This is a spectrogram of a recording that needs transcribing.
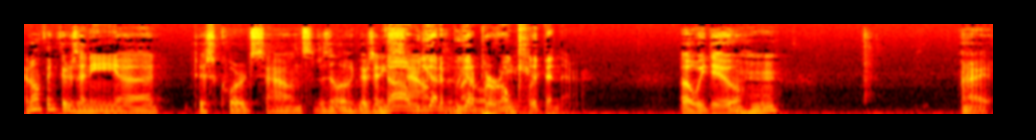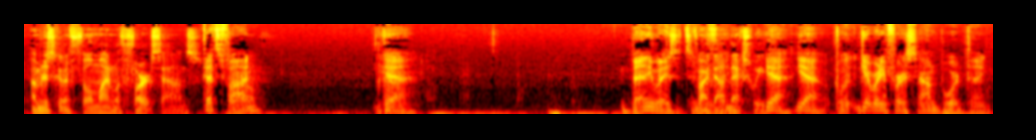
I don't think there's any uh, Discord sounds. It doesn't look like there's any. No, we got to we got to put our own clip in there. Oh, we do. Mm-hmm. All right, I'm just gonna fill mine with fart sounds. That's so. fine. Okay. Yeah. But anyways, it's find out next week. Yeah, yeah. Well, get ready for a soundboard thing.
